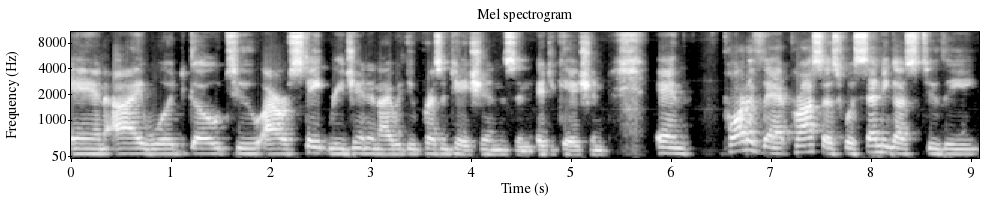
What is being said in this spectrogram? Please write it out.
And I would go to our state region and I would do presentations and education. And part of that process was sending us to the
